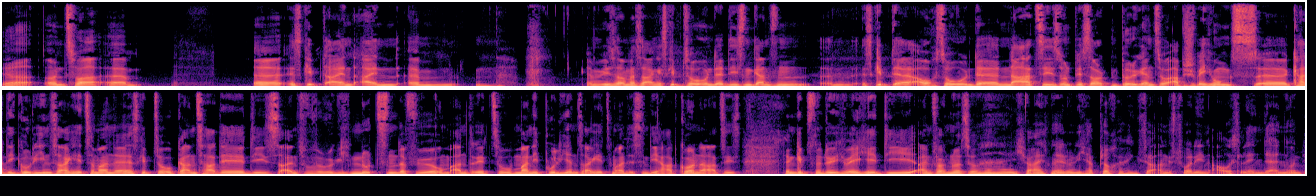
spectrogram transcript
Ja, und zwar, ähm, äh, es gibt ein, ein ähm, wie soll man sagen, es gibt so unter diesen ganzen, es gibt ja auch so unter Nazis und besorgten Bürgern so Abschwächungskategorien, sage ich jetzt mal. Ne? Es gibt so ganz harte, die es einfach wirklich nutzen dafür, um andere zu manipulieren, sage ich jetzt mal. Das sind die Hardcore-Nazis. Dann gibt's natürlich welche, die einfach nur so, "Hm, ich weiß nicht, und ich habe doch ein wenig so Angst vor den Ausländern. Und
